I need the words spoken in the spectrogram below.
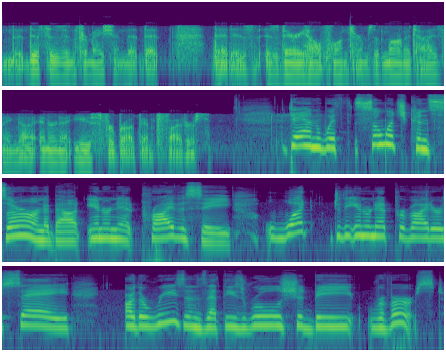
this is information that that that is is very helpful in terms of monetizing uh, internet use for broadband providers. Dan, with so much concern about internet privacy, what do the internet providers say are the reasons that these rules should be reversed?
